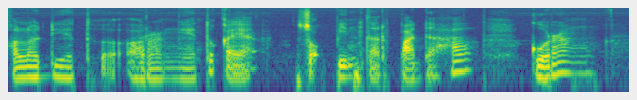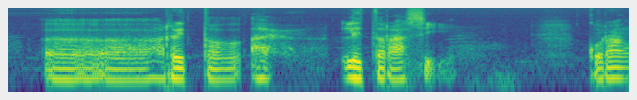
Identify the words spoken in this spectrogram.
kalau dia tuh orangnya itu kayak sok pintar padahal kurang uh, retail eh literasi kurang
